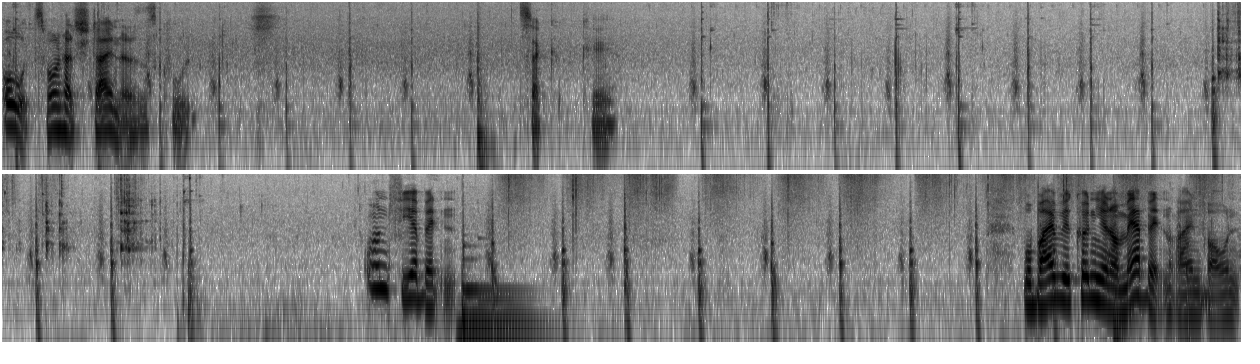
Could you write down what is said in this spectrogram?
Oh, 200 Steine, das ist cool. Zack, okay. Und vier Betten. Wobei wir können hier noch mehr Betten reinbauen.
